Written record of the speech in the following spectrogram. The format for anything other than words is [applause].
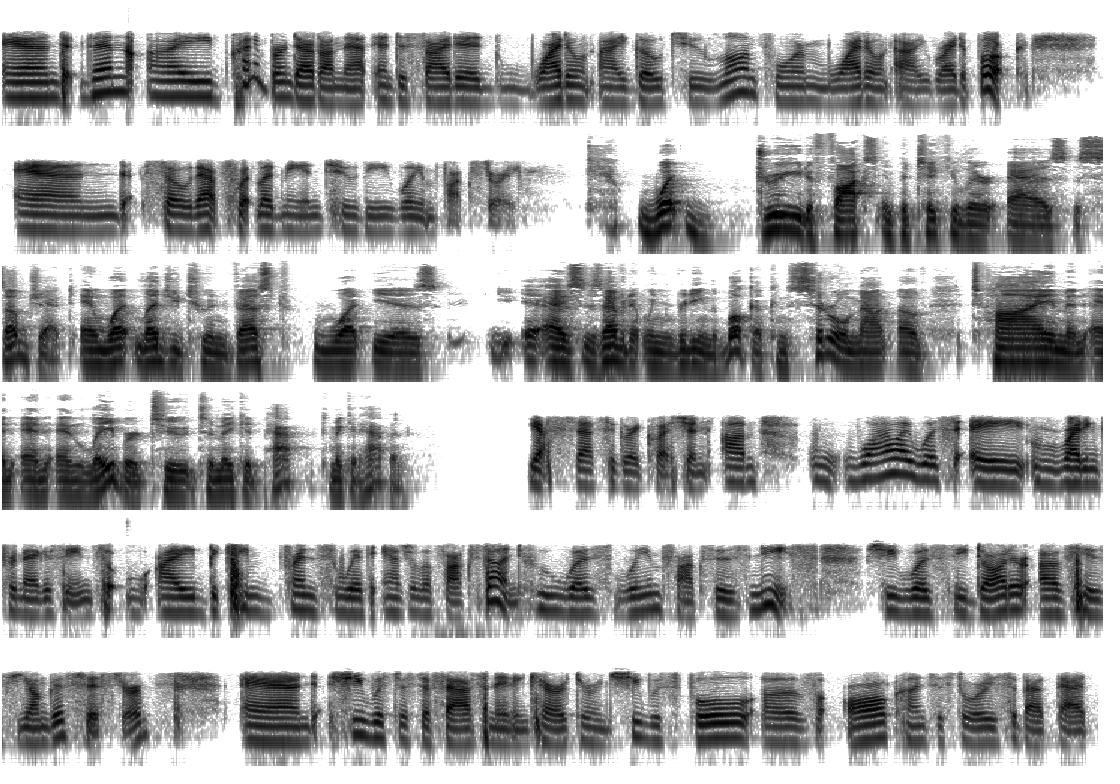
And then I kind of burned out on that and decided, why don't I go to long form? Why don't I write a book? And so that's what led me into the William Fox story. What drew you to Fox in particular as a subject, and what led you to invest what is as is evident when reading the book, a considerable amount of time and, and, and, and labor to, to make it pap- to make it happen. Yes, that's a great question. Um, while I was a writing for magazines, I became friends with Angela Fox Dunn, who was William Fox's niece. She was the daughter of his youngest sister, and she was just a fascinating character. And she was full of all kinds of stories about that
